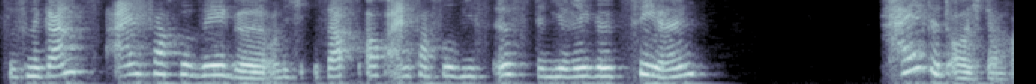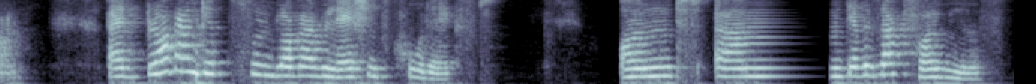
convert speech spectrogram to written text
Es ist eine ganz einfache Regel und ich sage es auch einfach so, wie es ist, denn die Regeln zählen. Haltet euch daran. Bei Bloggern gibt es einen Blogger Relations Codex und ähm, der besagt folgendes.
